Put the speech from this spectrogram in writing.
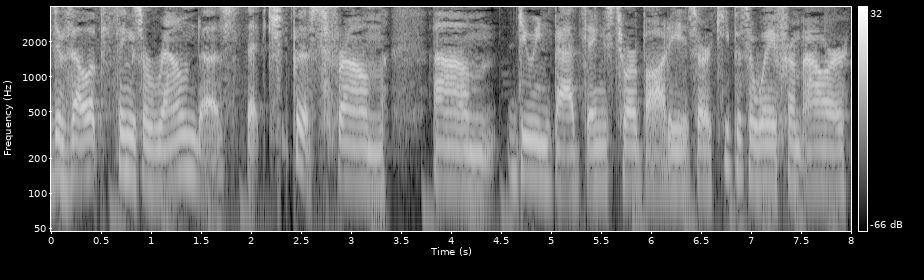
develop things around us that keep us from um, doing bad things to our bodies or keep us away from our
